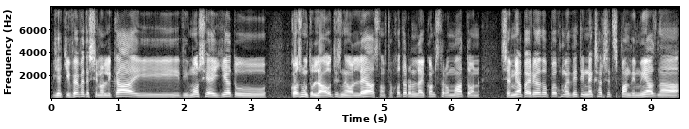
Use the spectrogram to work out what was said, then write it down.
διακυβεύεται συνολικά η δημόσια υγεία του κόσμου, του λαού, της νεολαίας, των φτωχότερων λαϊκών στρωμάτων σε μια περίοδο που έχουμε δει την έξαρση της πανδημίας να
